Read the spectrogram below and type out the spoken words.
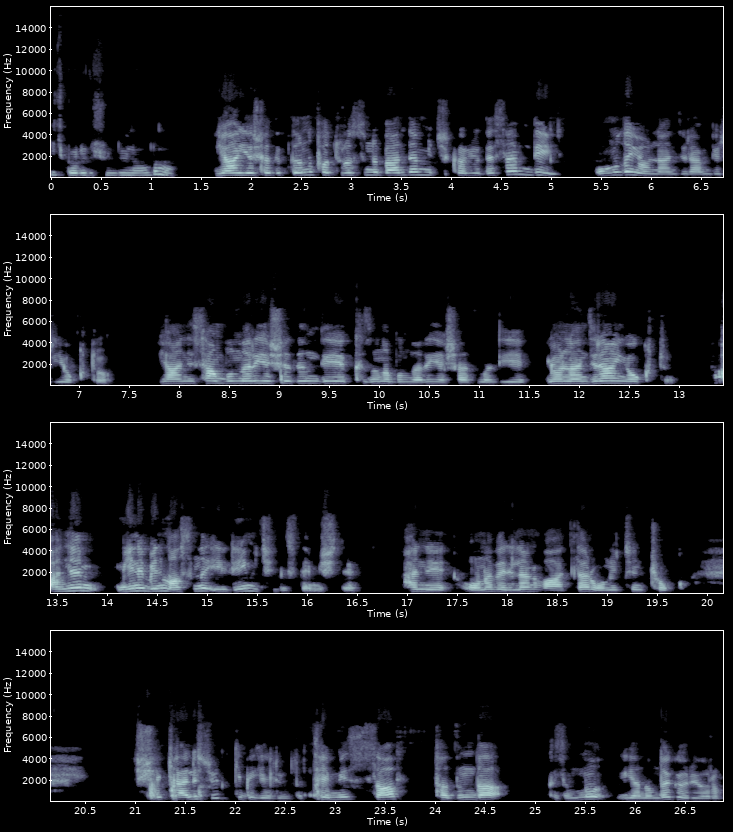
hiç böyle düşündüğün oldu mu? Ya yaşadıklarının faturasını benden mi çıkarıyor desem değil. Onu da yönlendiren biri yoktu. Yani sen bunları yaşadın diye kızına bunları yaşatma diye yönlendiren yoktu. Annem yine benim aslında iyiliğim için istemişti. Hani ona verilen vaatler onun için çok şekerli süt gibi geliyordu. Temiz, saf, tadında kızımı yanımda görüyorum.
